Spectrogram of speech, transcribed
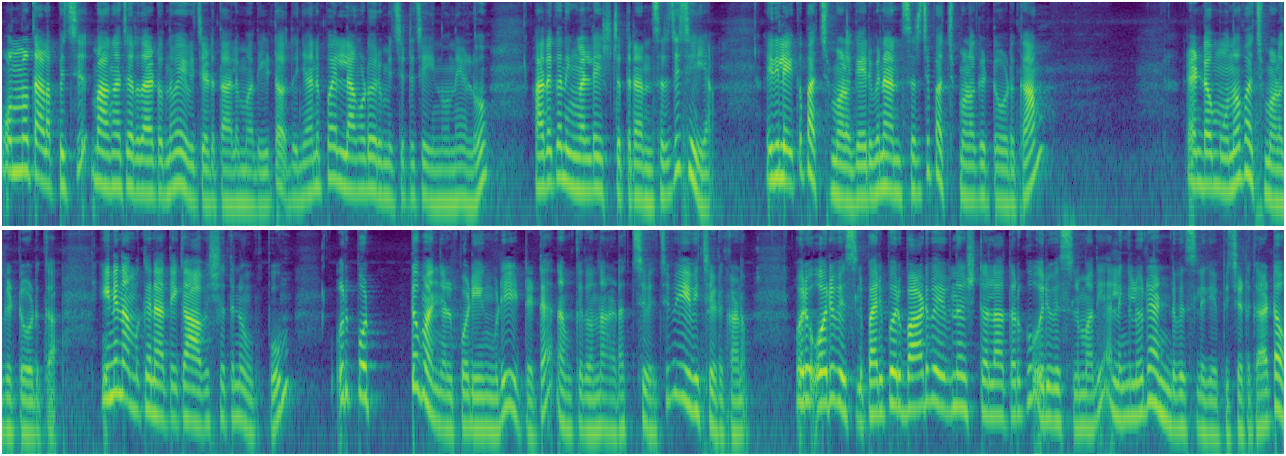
ഒന്ന് തിളപ്പിച്ച് മാങ്ങ ചെറുതായിട്ടൊന്ന് വേവിച്ചെടുത്താലും മതി കേട്ടോ. അത് ഞാനിപ്പോൾ എല്ലാം കൂടെ ഒരുമിച്ചിട്ട് ചെയ്യുന്നേ ഉള്ളൂ. അതൊക്കെ നിങ്ങളുടെ ഇഷ്ടത്തിനനുസരിച്ച് ചെയ്യാം. ഇതിലേക്ക് പച്ചമുളക് എരിവിനനുസരിച്ച് പച്ചമുളക് ഇട്ട് കൊടുക്കാം. രണ്ടോ മൂന്നോ പച്ചമുളക് ഇട്ട് കൊടുക്കുക ഇനി നമുക്കിതിനകത്തേക്ക് ആവശ്യത്തിന് ഉപ്പും ഒരു പൊട്ട് മഞ്ഞൾപ്പൊടിയും കൂടി ഇട്ടിട്ട് നമുക്കിതൊന്ന് അടച്ച് വെച്ച് വേവിച്ചെടുക്കണം. ഒരു ഒരു വിസിൽ പരിപ്പ് ഒരുപാട് വേവുന്ന ഇഷ്ടമല്ലാത്തവർക്ക് ഒരു വിസിൽ മതി അല്ലെങ്കിൽ ഒരു രണ്ട് വിസിൽ കേൾപ്പിച്ചെടുക്കാം കേട്ടോ.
